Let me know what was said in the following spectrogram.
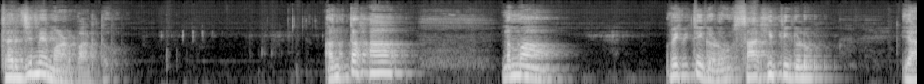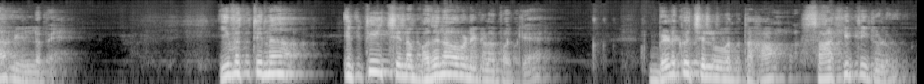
ತರ್ಜಮೆ ಮಾಡಬಾರ್ದು? ಅಂತಹ ನಮ್ಮ ವ್ಯಕ್ತಿಗಳು, ಸಾಹಿತಿಗಳು ಯಾರು ಇಲ್ಲವೇ? ಇವತ್ತಿನ ಇತ್ತೀಚಿನ ಬದಲಾವಣೆಗಳ ಬಗ್ಗೆ ಬೆಳಕು ಚೆಲ್ಲುವಂತಹ ಸಾಹಿತಿಗಳು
